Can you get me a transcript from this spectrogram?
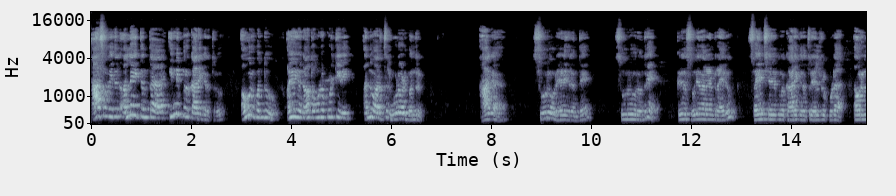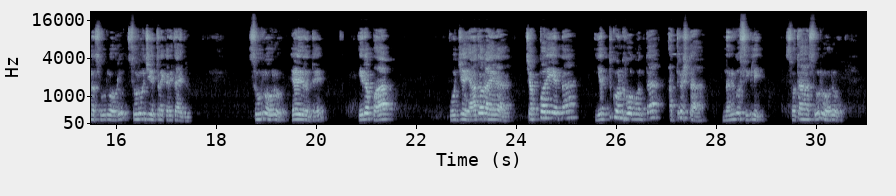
ಆ ಸಮಯದಲ್ಲಿ ಅಲ್ಲೇ ಇದ್ದಂತ ಇನ್ನಿಬ್ಬರು ಕಾರ್ಯಕರ್ತರು ಅವರು ಬಂದು ಅಯ್ಯೋ ನಾವು ತಗೊಂಡು ಕೊಡ್ತೀವಿ ಅನ್ನುವ ಅರ್ಥದಲ್ಲಿ ಓಡೋಡಿ ಬಂದರು. ಆಗ ಸೂರು ಅವರು ಹೇಳಿದ್ರಂತೆ ಸೂರು ಅವರು ಅಂದ್ರೆ ಸೂರ್ಯನಾರಾಯಣ ರಾಯರು, ಸ್ವಯಂ ಸೇವಕರು, ಕಾರ್ಯಕರ್ತರು ಎಲ್ಲರೂ ಕೂಡ ಅವರನ್ನ ಸೂರು ಅವರು ಸೂರೂಜಿ ಅಂತಾನೆ ಕರಿತಾ ಇದ್ರು. ಸೂರು ಅವರು ಹೇಳಿದ್ರಂತೆ, ಇರಪ್ಪ, ಪೂಜ್ಯ ಯಾದವರಾಯರ ಚಪ್ಪಲಿಯನ್ನ ಎತ್ಕೊಂಡು ಹೋಗುವಂತ ಅದೃಷ್ಟ ನನಗೂ ಸಿಗಲಿ. ಸ್ವತಃ ಸೂರು ಅವರು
